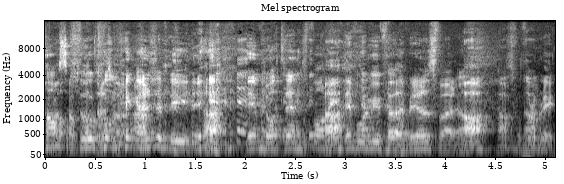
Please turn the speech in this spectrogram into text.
Ja, så kommer det kanske bli. Det, ja. det är en bra trendspaning. Ja. Det borde vi förbereda oss för. Ja, ja, så får det bli.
